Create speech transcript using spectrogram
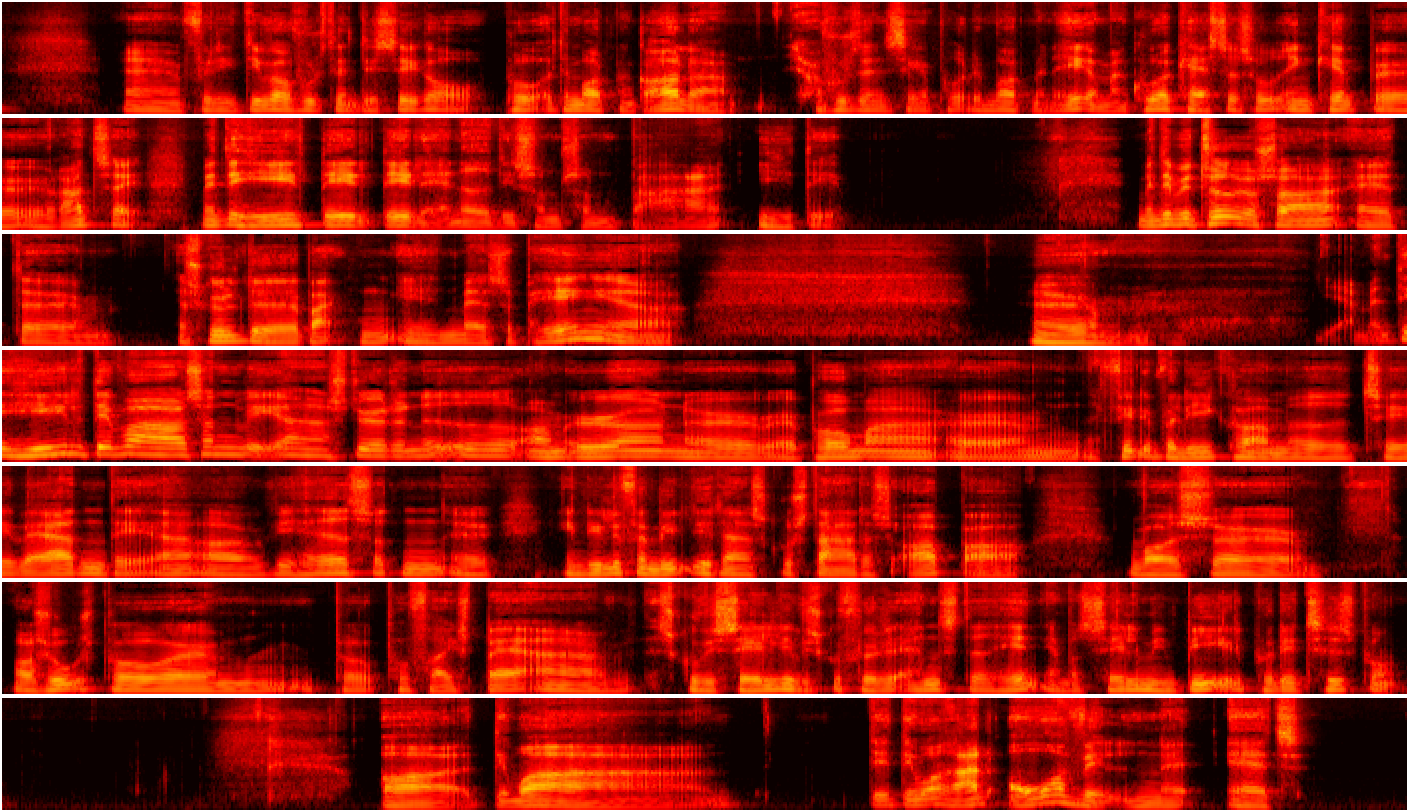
Øh, fordi de var fuldstændig sikre på, og det måtte man godt, og jeg var fuldstændig sikker på, at det måtte man ikke, og man kunne have kastet sig ud i en kæmpe øh, retssag, men det hele, det, det landede ligesom som bare i det. Men det betød jo så, at øh, jeg skyldte banken en masse penge, og øh, Ja, men det hele, det var sådan ved at styrte ned om øren øh, på mig. Øh, Philip var lige kommet til verden der, og vi havde sådan øh, en lille familie, der skulle startes op, og vores, øh, vores hus på, øh, på, på Frederiksberg skulle vi sælge. Vi skulle flytte et andet sted hen. Jeg måtte sælge min bil på det tidspunkt. Og det var, det, det var ret overvældende, at,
